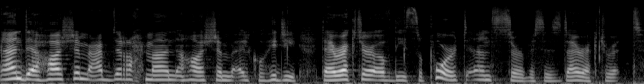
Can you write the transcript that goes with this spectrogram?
and Hashim Abdurrahman Hashim Al Kohiji, Director of the Support and Services Directorate.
